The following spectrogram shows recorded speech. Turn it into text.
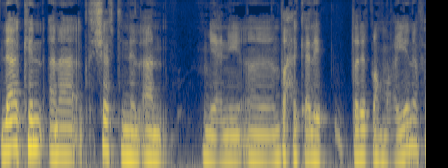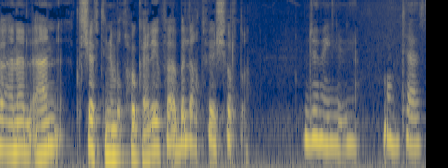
لكن أنا اكتشفت اني الآن يعني آه، انضحك عليه بطريقة معينة فأنا الآن اكتشفت إني مضحوك عليه فبلغت فيه الشرطة. جميل ممتاز.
